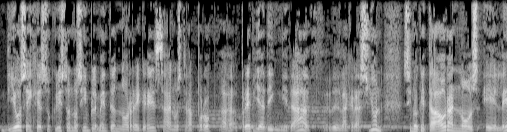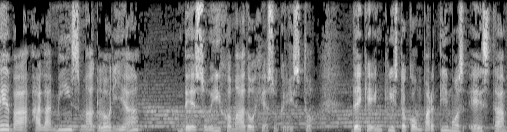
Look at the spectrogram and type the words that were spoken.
Dios en Jesucristo no simplemente nos regresa a nuestra propia, previa dignidad de la creación, sino que ahora nos eleva a la misma gloria de su Hijo amado Jesucristo, de que en Cristo compartimos esta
